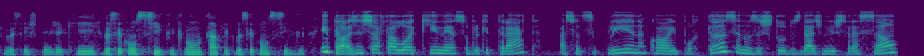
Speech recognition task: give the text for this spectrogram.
que você esteja aqui, que você consiga, que vão lutar para que você consiga. Então, a gente já falou aqui, né, sobre o que trata a sua disciplina, qual a importância nos estudos da administração,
